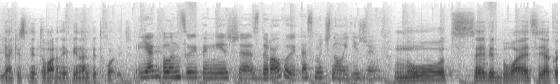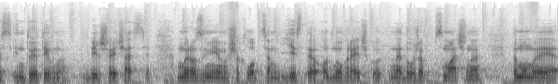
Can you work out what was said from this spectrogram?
якісний товар, який нам підходить. Як балансуєте між здоровою та смачною їжею? Ну, це відбувається якось інтуїтивно більшої часті. Ми розуміємо, що хлопцям їсти одну гречку не дуже смачно, тому ми е,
